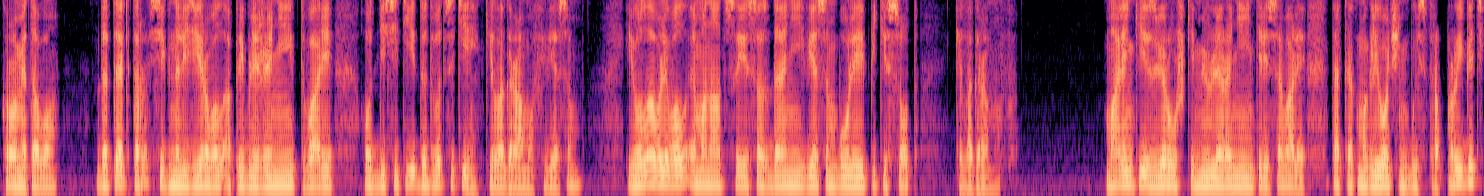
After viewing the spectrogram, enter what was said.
Кроме того, детектор сигнализировал о приближении твари от 10 до 20 килограммов весом и улавливал эманации созданий весом более 500 килограммов. Маленькие зверушки Мюллера не интересовали, так как могли очень быстро прыгать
